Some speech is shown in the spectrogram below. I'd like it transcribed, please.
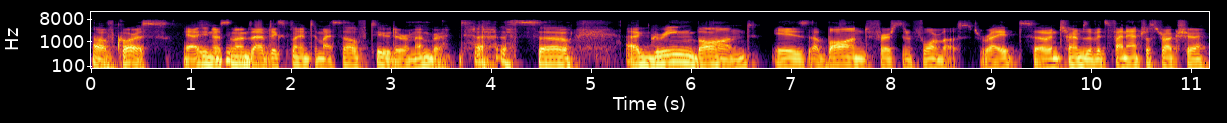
Oh, of course. Yeah, you know, sometimes I have to explain to myself too to remember. so, a green bond is a bond first and foremost, right? So, in terms of its financial structure,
